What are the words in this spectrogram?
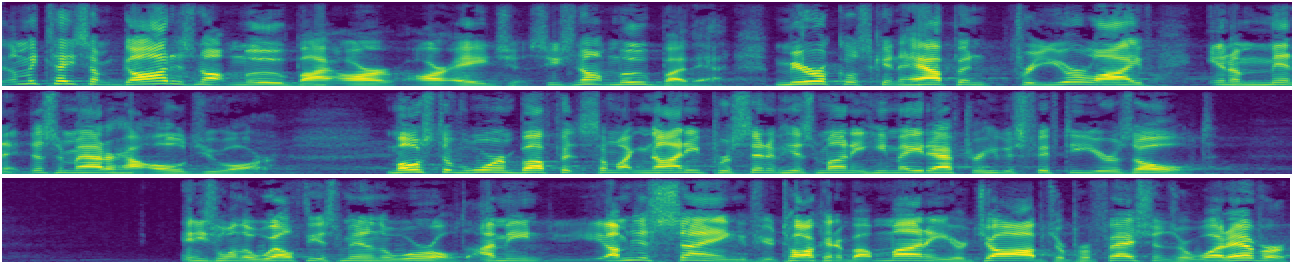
Let me tell you something God is not moved by our, our ages. He's not moved by that. Miracles can happen for your life in a minute. Doesn't matter how old you are. Most of Warren Buffett, some like 90% of his money he made after he was 50 years old. And he's one of the wealthiest men in the world. I mean, I'm just saying, if you're talking about money or jobs or professions or whatever,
